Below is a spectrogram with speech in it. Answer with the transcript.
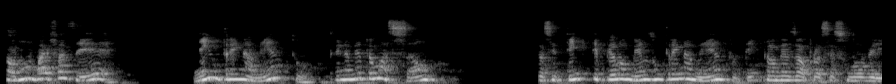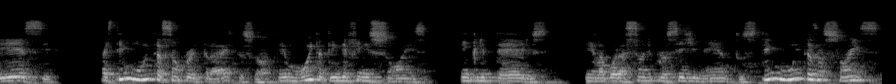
Então, não vai fazer. Nem um treinamento. O treinamento é uma ação. Então, você tem que ter pelo menos um treinamento. Tem que pelo menos, ó, o processo novo é esse. Mas tem muita ação por trás, pessoal. Tem muita, tem definições, tem critérios, tem elaboração de procedimentos, tem muitas ações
